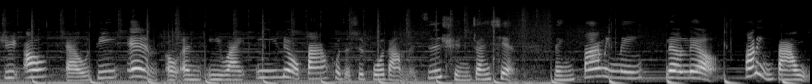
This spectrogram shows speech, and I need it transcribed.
G O L D M O N E Y 一六八，或者是拨打我们的咨询专线零八零零六六八零八五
